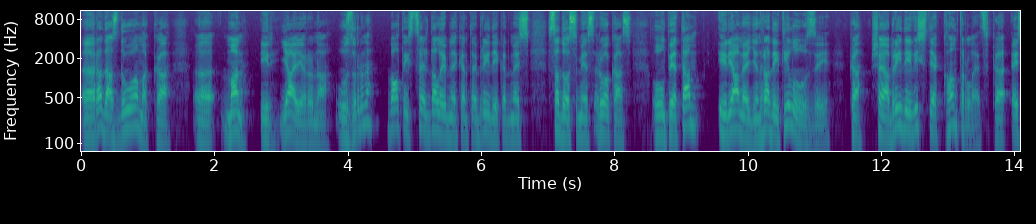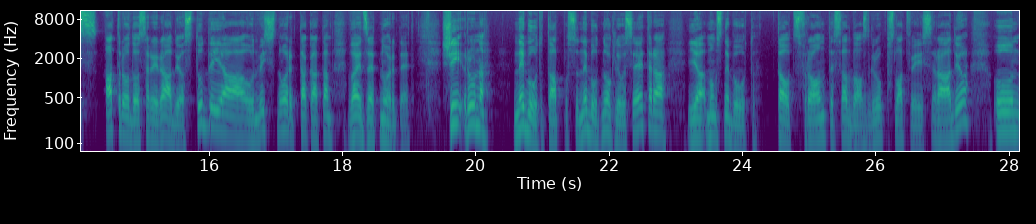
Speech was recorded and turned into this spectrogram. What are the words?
Radās doma, ka uh, man ir jāierunā uzruna Baltijas ceļa dalībniekiem tajā brīdī, kad mēs sadosimies rokās. Un pie tam ir jāmēģina radīt ilūziju, ka šajā brīdī viss tiek kontrolēts, ka es atrodos arī radio studijā un viss norit tā, kā tam vajadzētu noritēt. Šī runa nebūtu tapusi un nebūtu nokļuvusi ēterā, ja mums nebūtu Tautas frontes atbalsta grupas Latvijas rādio un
